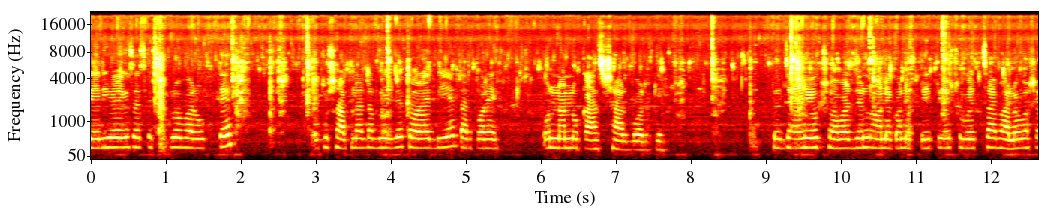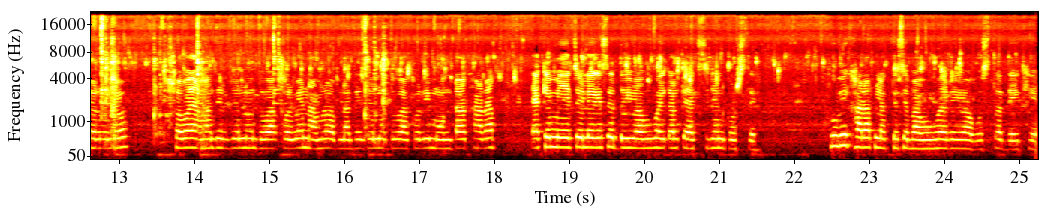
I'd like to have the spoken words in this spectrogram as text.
দেরি হয়ে গেছে আজকে শুক্রবার উঠতে। একটু শাপলাটা ভেজে চড়াই দিয়ে তারপরে অন্যান্য কাজ সারবো আর কি। তো যাই হোক, সবার জন্য অনেক অনেক প্রীতি ও শুভেচ্ছা, ভালোবাসা রইল। সবাই আমাদের জন্য দোয়া করবেন আমরা আপনাদের জন্য দোয়া করি। মনটা খারাপ একে মেয়ে চলে গেছে, দুই বাবু ভাই কালকে অ্যাক্সিডেন্ট করছে। খুবই খারাপ লাগতেছে বাবু ভাইয়ের এই অবস্থা দেখে।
